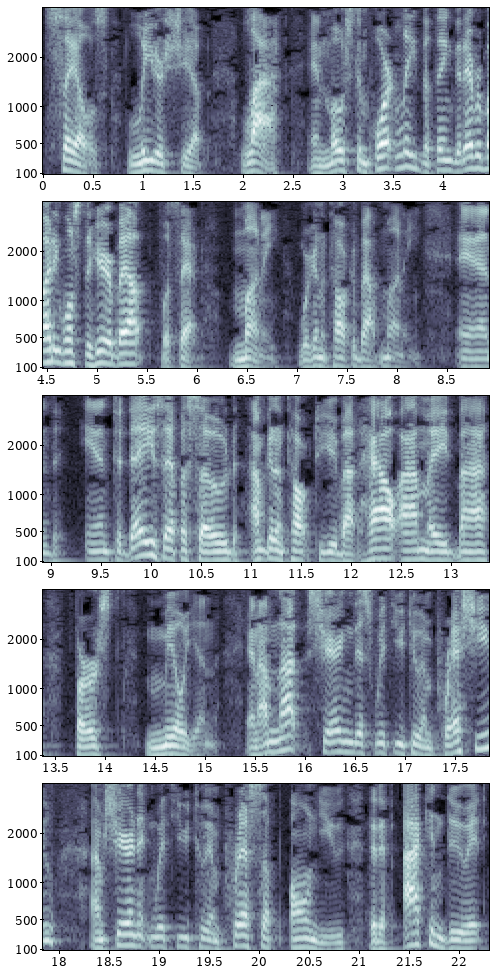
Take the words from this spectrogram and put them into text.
sales, leadership, life, and most importantly, the thing that everybody wants to hear about what's that? Money. We're going to talk about money. And in today's episode, I'm going to talk to you about how I made my first million. And I'm not sharing this with you to impress you. I'm sharing it with you to impress upon you that if I can do it,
